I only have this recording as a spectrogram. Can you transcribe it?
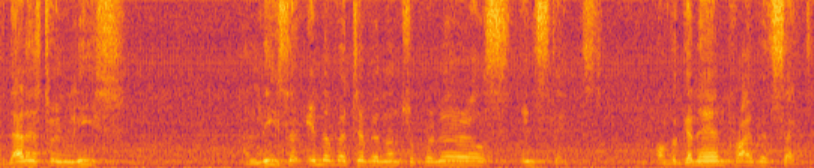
And that is to unleash, unleash the innovative and entrepreneurial instincts of the Ghanaian private sector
